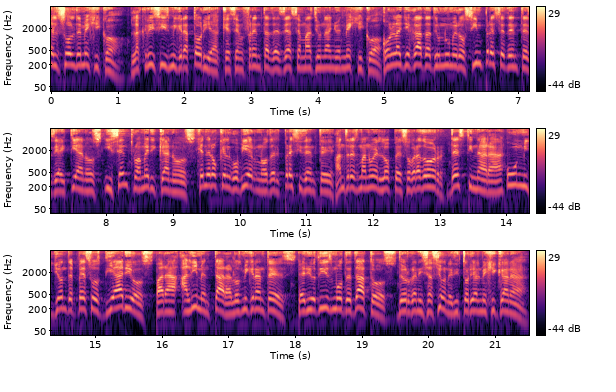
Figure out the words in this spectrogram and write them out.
El Sol de México. La crisis migratoria que se enfrenta desde hace más de un año en México, con la llegada de un número sin precedentes de haitianos y centroamericanos, generó que el gobierno del presidente Andrés Manuel López Obrador destinara un millón de pesos diarios para alimentar a los migrantes. Periodismo de datos de Organización Editorial Mexicana.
